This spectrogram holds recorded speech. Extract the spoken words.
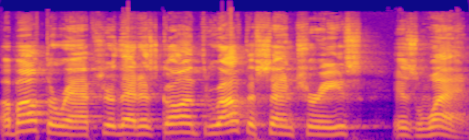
about the rapture that has gone throughout the centuries is when?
